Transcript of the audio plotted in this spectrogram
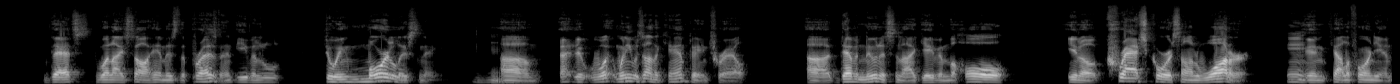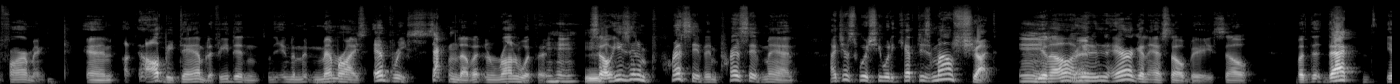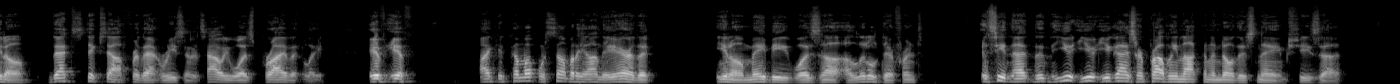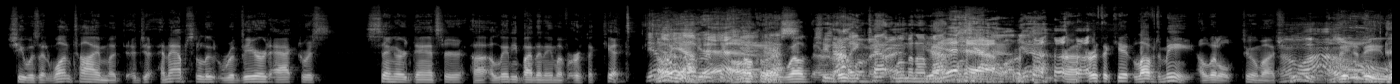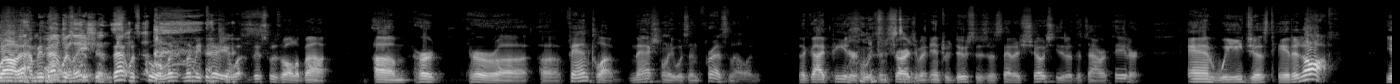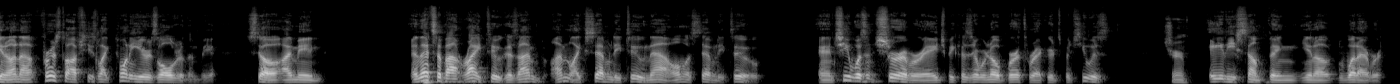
that's when I saw him as the president, even l- doing more listening. Mhm. Um, uh, it- wh- when he was on the campaign trail, uh, Devin Nunes and I gave him the whole, you know, crash course on water Mm. in California and farming. And I- I'll be damned if he didn't you know, memorize every second of it and run with it. Mhm. Mm. So he's an impressive, impressive man. I just wish he would have kept his mouth shut. Mm. You know, I mean, an arrogant sob. So, but th- that you know that sticks out for that reason. It's how he was privately. If if I could come up with somebody on the air that you know maybe was uh, a little different. And see, that the, the- you, you you guys are probably not going to know this name. She's uh she was at one time a, a- an absolute revered actress, singer, dancer, uh, a lady by the name of Eartha Kitt. Oh, yeah. Yeah. Okay, Okay, well, she Catwoman, played right? Catwoman on Yeah. Batman. Yeah. uh, Eartha Kitt loved me a little too much. Oh, wow. The- the- well, I mean that was that was cool. Let, let me tell you what this was all about. Um, her her uh, uh, fan club nationally was in Fresno, and the guy Peter, who Oh, was in charge of it, introduces us at a show she did at the Tower Theater, and we just hit it off. You know, now first off, she's like twenty years older than me, so I mean, and that's about right too, because I'm I'm like seventy two now, almost seventy two, and she wasn't sure of her age because there were no birth records, but she was Sure. 80 something, you know, whatever.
